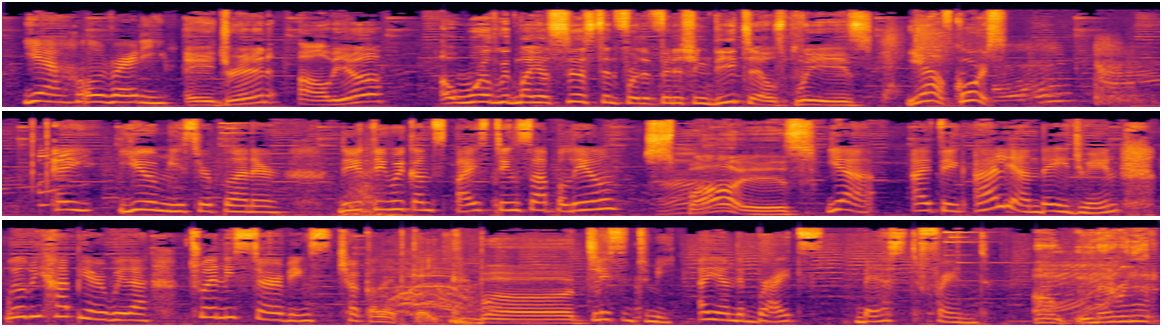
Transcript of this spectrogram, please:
Yeah, already. Adrien, Alya, a word with my assistant for the finishing details, please. Yeah, of course. Hey, you, Mr. Planner. Do you think we can spice things up a little? Spice? Yeah, I think Alya and Adrien will be happier with a 20 servings chocolate cake. But. Listen to me. I am the bride's best friend. Oh, Marinette,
